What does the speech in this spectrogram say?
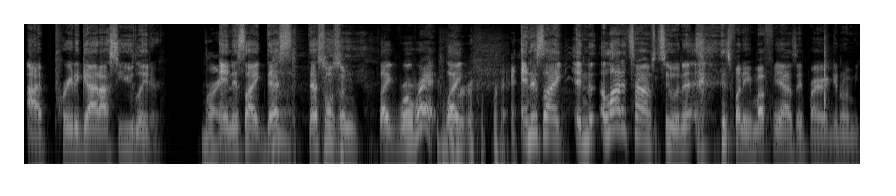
I pray to God I'll see you later. Right And it's like that's that's on some like real rap. Like Right. and it's like, and a lot of times too, and it's funny, my fiance probably get on me.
